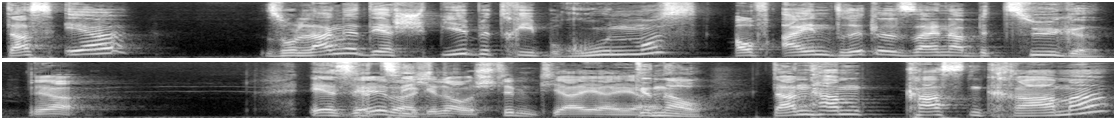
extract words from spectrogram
dass er, solange der Spielbetrieb ruhen muss, auf ein Drittel seiner Bezüge. Ja. Er selber, Verzichtet. genau, stimmt, ja, ja, ja. Genau. Dann haben Carsten Kramer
